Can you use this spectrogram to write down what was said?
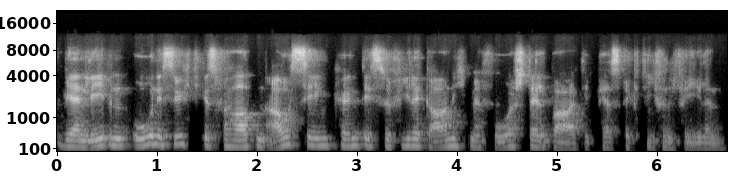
wie ein Leben ohne süchtiges Verhalten aussehen könnte, ist für viele gar nicht mehr vorstellbar. Die Perspektiven fehlen.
